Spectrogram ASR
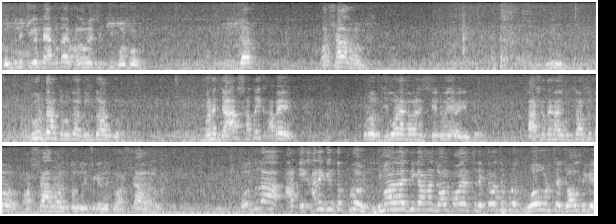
তন্দুরি চিকেনটা এতটাই ভালো হয়েছে, কি বলব? অসাধারণ। দুর্দান্ত বন্ধুরা, দুর্দান্ত। মানে যার সাথেই খাবে, পুরো জীবন একেবারে সেট হয়ে যাবে কিন্তু। তার সাথে খাবে বুঝতে পারছ তো? অসাধারণ তন্দুরি চিকেন হয়েছে, অসাধারণ। বন্ধুরা, আর এখানে কিন্তু পুরো হিমালয় থেকে আমরা জল পাওয়া যাচ্ছে, দেখতে পাচ্ছ পুরো ধোয়া উঠছে জল থেকে।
